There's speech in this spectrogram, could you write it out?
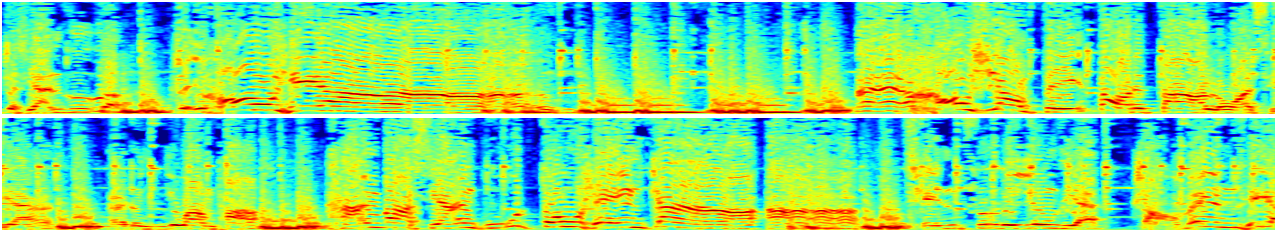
这仙子真好像。好像得到的大罗仙，挨着你望他看把仙骨走身站，亲自的迎接张门前。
